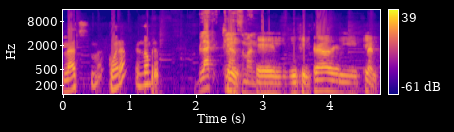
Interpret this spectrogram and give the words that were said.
Klansman, ¿cómo era el nombre? Black Sí, Clansman. el infiltrado del clan.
